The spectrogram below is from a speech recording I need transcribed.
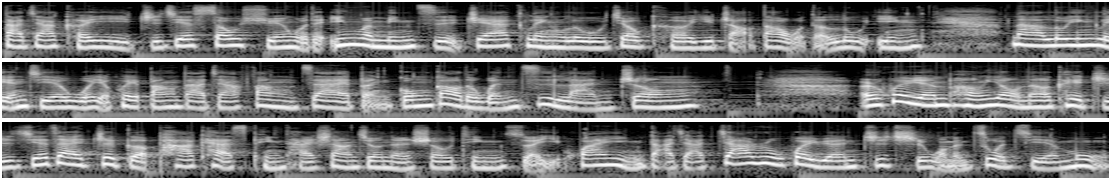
大家可以直接搜寻我的英文名字 Jacqueline Lu 就可以找到我的录音。那录音连接我也会帮大家放在本公告的文字栏中，而会员朋友呢，可以直接在这个 podcast 平台上就能收听，所以欢迎大家加入会员，支持我们做节目。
